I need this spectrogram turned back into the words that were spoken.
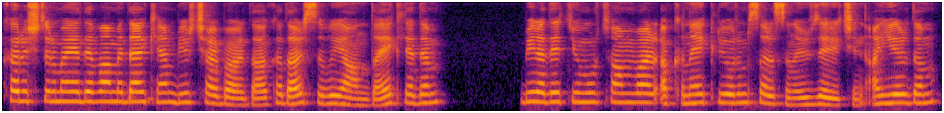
Karıştırmaya devam ederken 1 çay bardağı kadar sıvı yağını da ekledim. 1 adet yumurtam var. Akını ekliyorum. Sarısını üzeri için ayırdım.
